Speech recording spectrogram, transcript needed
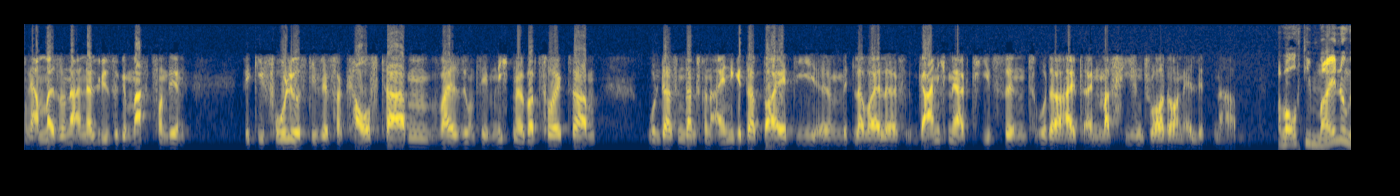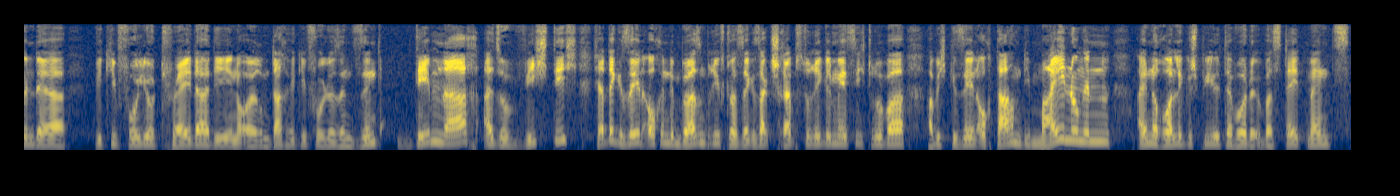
Wir haben mal so eine Analyse gemacht von den Wikifolios, die wir verkauft haben, weil sie uns eben nicht mehr überzeugt haben. Und da sind dann schon einige dabei, die äh, mittlerweile gar nicht mehr aktiv sind oder halt einen massiven Drawdown erlitten haben. Aber auch die Meinungen der Wikifolio-Trader, die in eurem Dach-Wikifolio sind, sind demnach also wichtig. Ich hatte gesehen, auch in dem Börsenbrief, du hast ja gesagt, schreibst du regelmäßig drüber, habe ich gesehen, auch da haben die Meinungen eine Rolle gespielt. Da wurde über Statements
